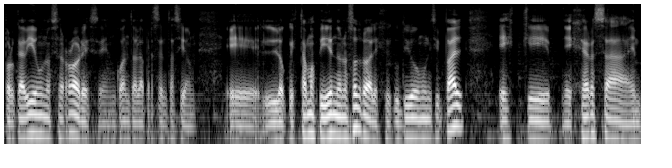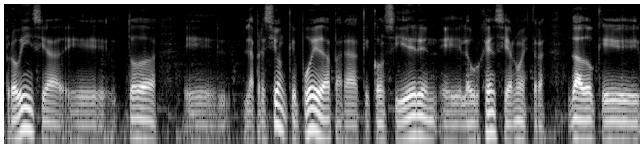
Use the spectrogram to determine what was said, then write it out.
porque había unos errores en cuanto a la presentación. Eh, lo que estamos pidiendo nosotros al Ejecutivo Municipal es que ejerza en provincia eh, toda la presión que pueda para que consideren la urgencia nuestra, dado que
